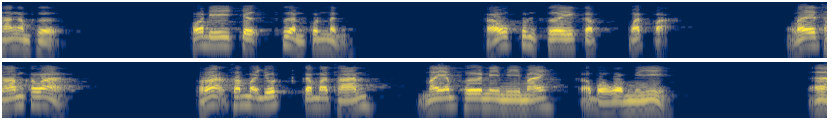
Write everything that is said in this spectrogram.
ทางอำเภอพอดีเจอเพื่อนคนหนึ่ง เขาคุ้นเคยกับวัดป่าเลยถามเขาว่า พระธรรมยุทธ์กรรมฐานในอำเภอนี่มีไหมเขาบอกว่ามี อ่า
